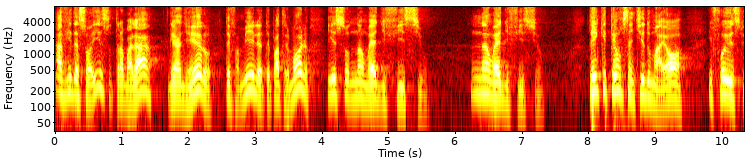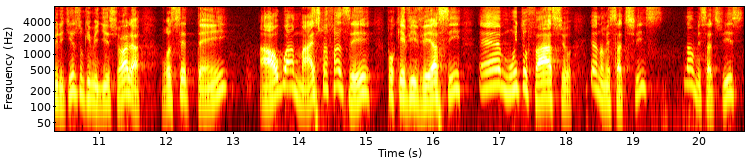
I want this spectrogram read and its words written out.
a vida é só isso? Trabalhar, ganhar dinheiro, ter família, ter patrimônio? Isso não é difícil. Não é difícil. Tem que ter um sentido maior. E foi o Espiritismo que me disse: olha, você tem algo a mais para fazer, porque viver assim é muito fácil. Eu não me satisfiz? Não me satisfiz.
